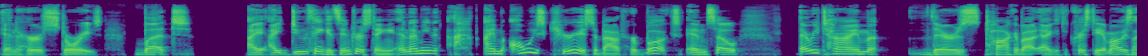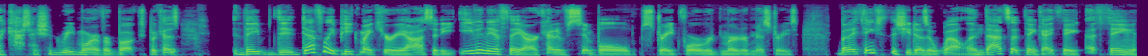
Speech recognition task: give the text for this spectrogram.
and her stories. But I, I do think it's interesting. And I mean, I'm always curious about her books. And so every time there's talk about Agatha Christie, I'm always like, gosh, I should read more of her books because they they definitely pique my curiosity, even if they are kind of simple, straightforward murder mysteries. But I think that she does it well, and that's I think I think a thing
